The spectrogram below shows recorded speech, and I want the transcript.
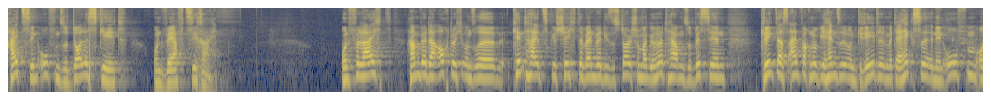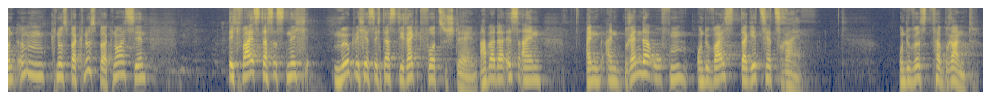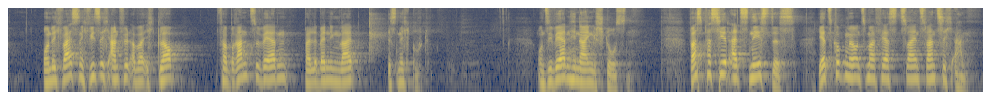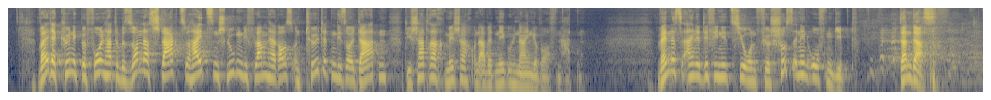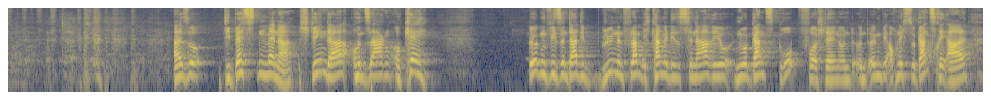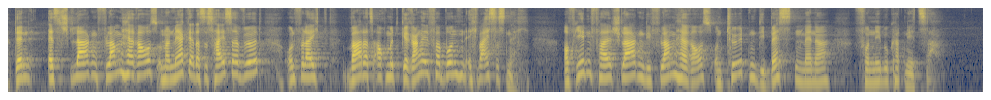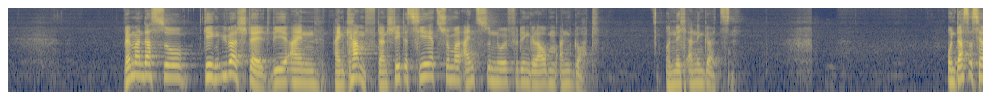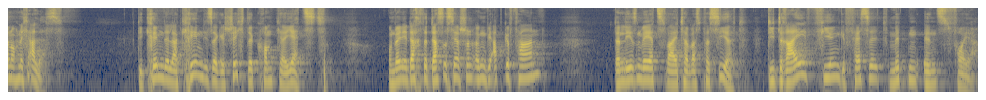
heizt den Ofen so doll es geht und werft sie rein. Und vielleicht haben wir da auch durch unsere Kindheitsgeschichte, wenn wir diese Story schon mal gehört haben, so ein bisschen, klingt das einfach nur wie Hänsel und Gretel mit der Hexe in den Ofen und mm, knusper, knusper, Knäuschen. Ich weiß, dass es nicht möglich ist, sich das direkt vorzustellen, aber da ist ein ein, ein brennender Ofen und du weißt, da geht es jetzt rein. Und du wirst verbrannt. Und ich weiß nicht, wie es sich anfühlt, aber ich glaube, verbrannt zu werden bei lebendigem Leib ist nicht gut. Und sie werden hineingestoßen. Was passiert als nächstes? Jetzt gucken wir uns mal Vers 22 an. Weil der König befohlen hatte, besonders stark zu heizen, schlugen die Flammen heraus und töteten die Soldaten, die Schadrach, Meschach und Abednego hineingeworfen hatten. Wenn es eine Definition für Schuss in den Ofen gibt, dann das. Also die besten Männer stehen da und sagen, okay, irgendwie sind da die glühenden Flammen. Ich kann mir dieses Szenario nur ganz grob vorstellen und, und irgendwie auch nicht so ganz real, denn es schlagen Flammen heraus und man merkt ja, dass es heißer wird und vielleicht war das auch mit Gerangel verbunden, ich weiß es nicht. Auf jeden Fall schlagen die Flammen heraus und töten die besten Männer von Nebukadnezar. Wenn man das so gegenüberstellt wie ein, ein Kampf, dann steht es hier jetzt schon mal 1 zu 0 für den Glauben an Gott und nicht an den Götzen. Und das ist ja noch nicht alles. Die Creme de la Creme dieser Geschichte kommt ja jetzt. Und wenn ihr dachtet, das ist ja schon irgendwie abgefahren, dann lesen wir jetzt weiter, was passiert. Die drei fielen gefesselt mitten ins Feuer.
